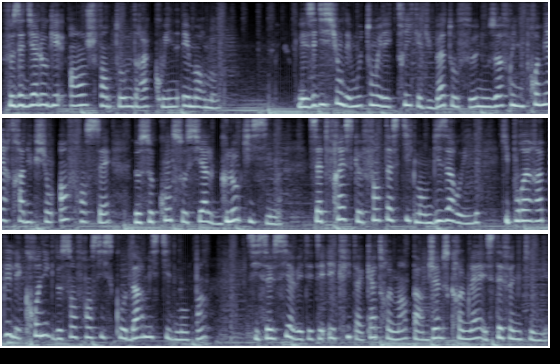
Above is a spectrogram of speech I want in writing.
faisait dialoguer anges, fantômes, drag queens et mormons. Les éditions des Moutons électriques et du Bateau-Feu nous offrent une première traduction en français de ce conte social glauquissime, cette fresque fantastiquement bizarroïde qui pourrait rappeler les chroniques de San Francisco d'Armistide Maupin si celle-ci avait été écrite à quatre mains par James Crumley et Stephen King.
